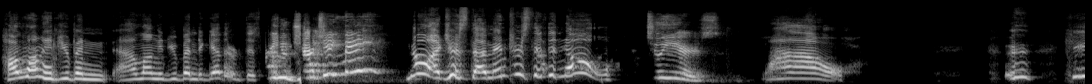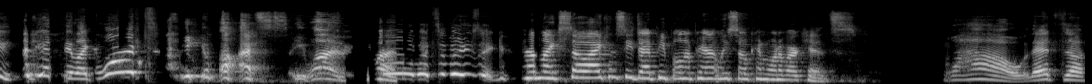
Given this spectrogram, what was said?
How long had you been? How long had you been together at this Are you judging me? no, I just I'm interested to know. Two years. Wow. he he'd be like, what? He was. He was. He was. Oh, that's amazing. And I'm like, so I can see dead people, and apparently so can one of our kids. Wow, that's uh.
